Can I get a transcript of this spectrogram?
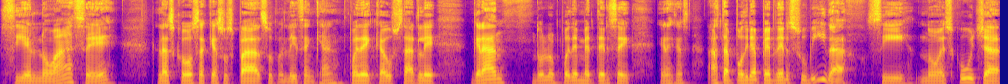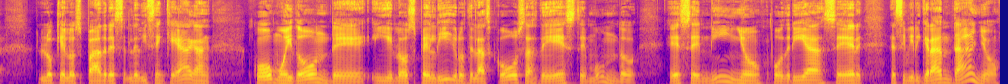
Si él no hace las cosas que a sus padres le dicen que puede causarle gran dolor, puede meterse hasta podría perder su vida si no escucha lo que los padres le dicen que hagan, cómo y dónde y los peligros de las cosas de este mundo. Ese niño podría ser recibir gran daño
